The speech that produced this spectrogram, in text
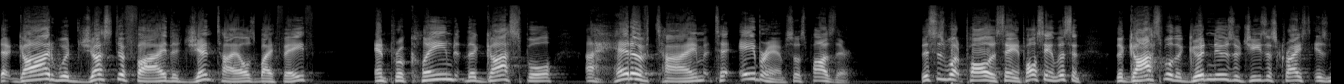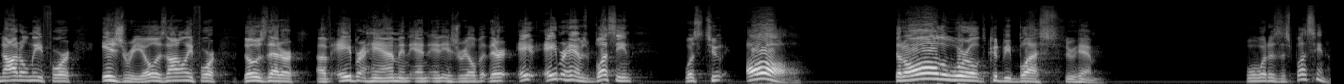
that God would justify the Gentiles by faith and proclaimed the gospel ahead of time to Abraham. So let's pause there. This is what Paul is saying. Paul's saying, listen, the gospel, the good news of Jesus Christ, is not only for Israel, is not only for those that are of Abraham and, and, and Israel, but their, Abraham's blessing was to all, that all the world could be blessed through him. Well, what is this blessing?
